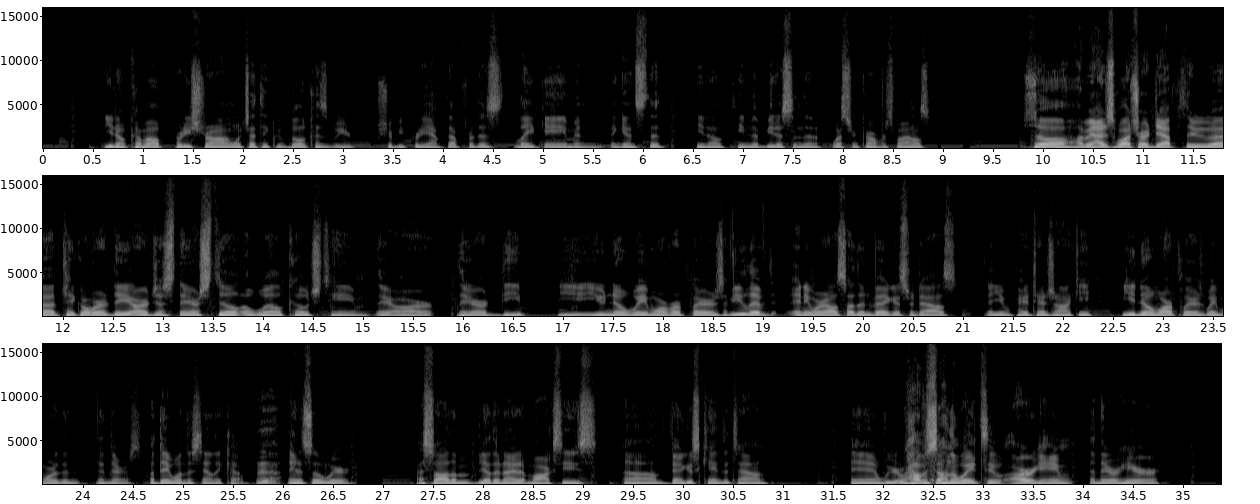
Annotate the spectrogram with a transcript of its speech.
you know, come out pretty strong, which I think we will, because we should be pretty amped up for this late game and against the you know team that beat us in the Western Conference Finals. So I mean, I just watch our depth to uh, take over. They are just they are still a well coached team. They are they are deep. You, you know way more of our players. If you lived anywhere else other than Vegas or Dallas and you pay attention to hockey, you know our players way more than than theirs. But they won the Stanley Cup, Yeah. and it's so weird. I saw them the other night at Moxie's. Um, Vegas came to town, and we were I was on the way to our game, and they were here.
